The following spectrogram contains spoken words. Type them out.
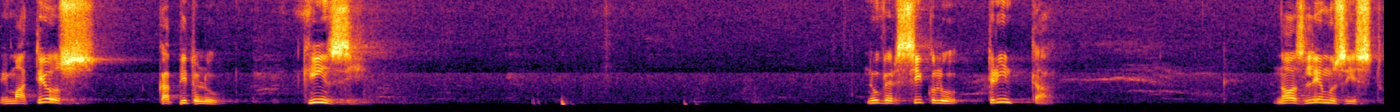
Em Mateus, capítulo 15, no versículo 30, nós lemos isto.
